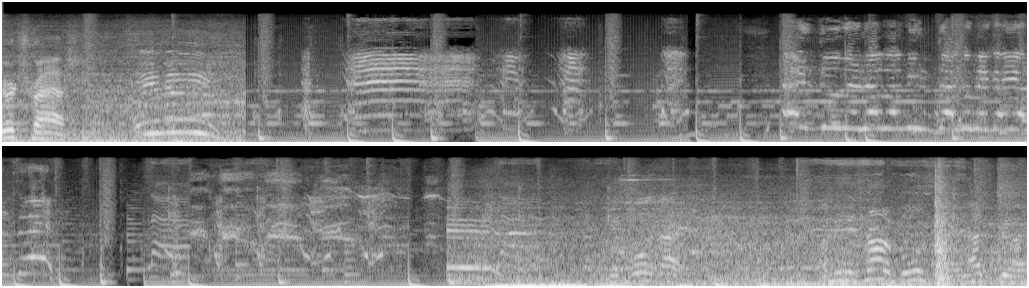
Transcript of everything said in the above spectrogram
You're trash. Get bullseye. I mean, it's not a bullseye. That's good.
